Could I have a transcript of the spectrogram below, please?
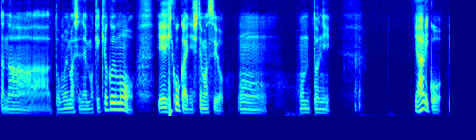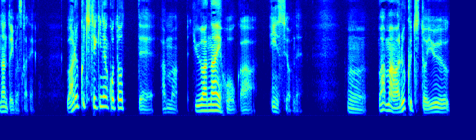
たなぁと思いましてね、まあ、結局もう、えー非公開にしてますよ。うん。本当に。やはりこう何と言いますかね。悪口的なことってあんま言わない方がいいんすよね。うん。まあまあ悪口という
